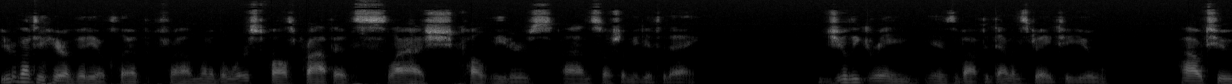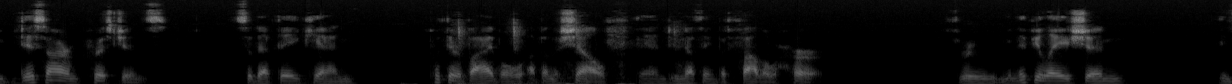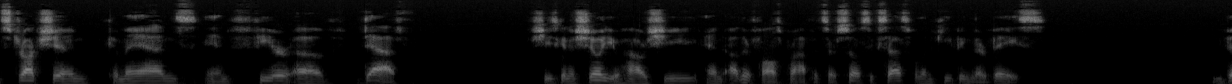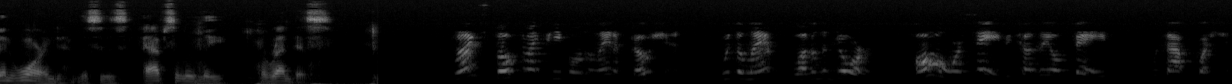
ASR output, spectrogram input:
You're about to hear a video clip from one of the worst false prophets slash cult leaders on social media today. Julie Green is about to demonstrate to you how to disarm Christians so that they can put their Bible up on the shelf and do nothing but follow her through manipulation, instruction, commands, and fear of death she's going to show you how she and other false prophets are so successful in keeping their base. You've been warned. This is absolutely horrendous. When I spoke to my people in the land of Goshen, with the lamb's blood on the door, all were saved because they obeyed without question,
